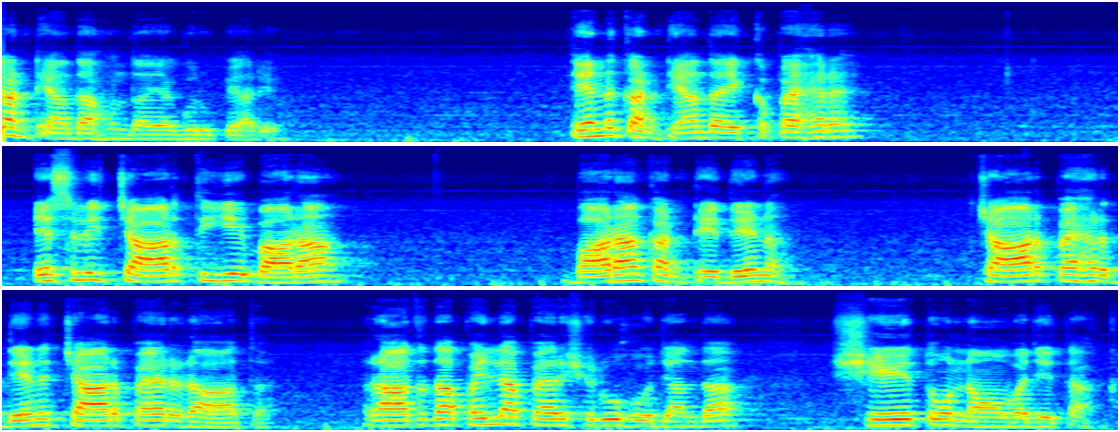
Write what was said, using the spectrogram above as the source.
ਘੰਟਿਆਂ ਦਾ ਹੁੰਦਾ ਆ ਗੁਰੂ ਪਿਆਰਿਓ। 3 ਘੰਟਿਆਂ ਦਾ ਇੱਕ ਪਹਿਰ ਹੈ। ਇਸ ਲਈ 4 ਤੀਏ 12 12 ਘੰਟੇ ਦਿਨ 4 ਪਹਿਰ ਦਿਨ 4 ਪਹਿਰ ਰਾਤ। ਰਾਤ ਦਾ ਪਹਿਲਾ ਪਹਿਰ ਸ਼ੁਰੂ ਹੋ ਜਾਂਦਾ 6 ਤੋਂ 9 ਵਜੇ ਤੱਕ।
